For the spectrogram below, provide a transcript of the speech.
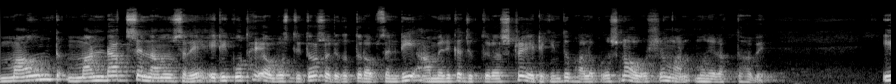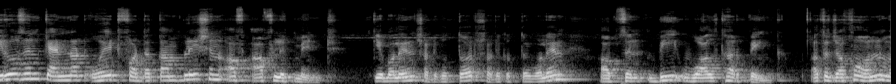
মাউন্ট মান্ডাক্সের নাম অনুসারে এটি কোথায় অবস্থিত? সঠিক উত্তর অপশন ডি, আমেরিকা যুক্তরাষ্ট্রে। এটি কিন্তু ভালো প্রশ্ন, অবশ্যই মান- মনে রাখতে হবে। Erosion can not wait for the completion of upliftment. কে বলেন? সঠিক উত্তর সঠিক উত্তর বলেন অপশন বি, ওয়ালথার পিঙ্ক। অর্থাৎ যখন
